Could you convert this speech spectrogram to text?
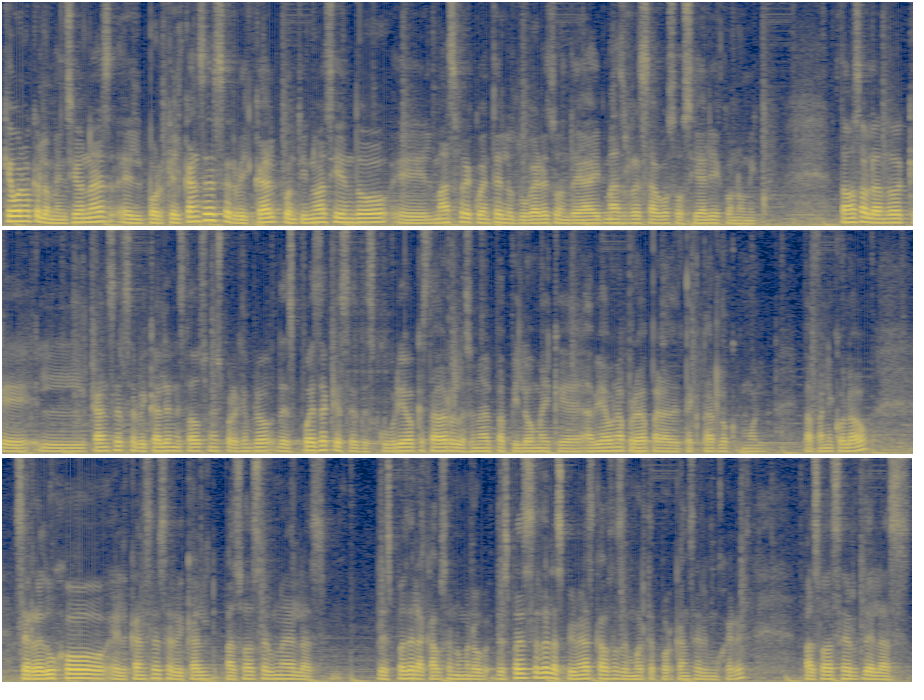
qué bueno que lo mencionas, el, porque el cáncer cervical continúa siendo eh, el más frecuente en los lugares donde hay más rezago social y económico. Estamos hablando de que el cáncer cervical en Estados Unidos, por ejemplo, después de que se descubrió que estaba relacionado al papiloma y que había una prueba para detectarlo como el Papa Nicolau, se redujo el cáncer cervical, pasó a ser una de las, después de la causa número, después de ser de las primeras causas de muerte por cáncer en mujeres, pasó a ser de las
